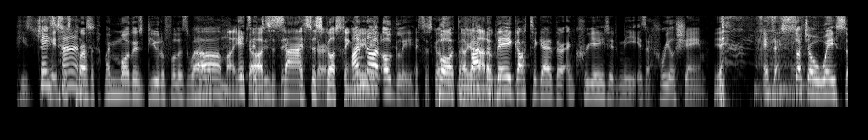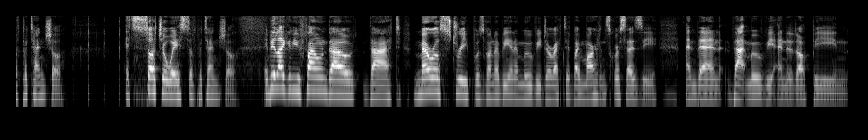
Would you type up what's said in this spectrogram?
He's, Yeah, ju- he's he's just tanned. perfect. My mother's beautiful as well. Oh my it's God, a it's dis- disaster. it's disgusting, I'm really. not ugly. It's disgusting. But the No, you're fact not that ugly. they got together and created me is a real shame. Yeah. It's a, such a waste of potential. It's such a waste of potential. It'd be like if you found out that Meryl Streep was going to be in a movie directed by Martin Scorsese, and then that movie ended up being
